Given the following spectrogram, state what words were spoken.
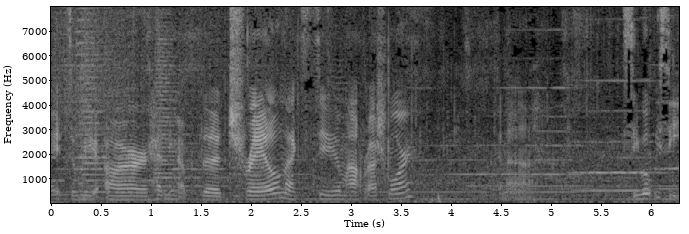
Right, so we are heading up the trail next to Mount Rushmore. Gonna see what we see.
